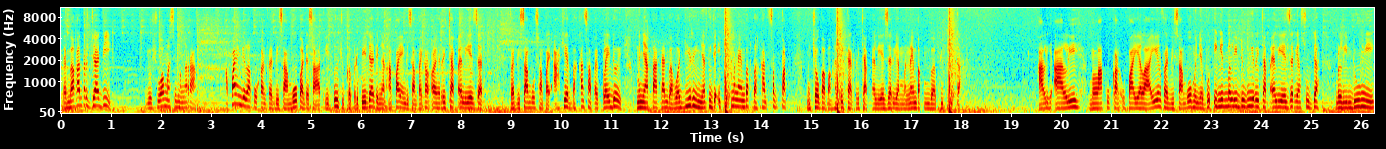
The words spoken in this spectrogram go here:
Tembakan terjadi, Joshua masih mengerang. Apa yang dilakukan Ferdi Sambo pada saat itu juga berbeda dengan apa yang disampaikan oleh Richard Eliezer. Ferdi Sambo sampai akhir bahkan sampai pledoi menyatakan bahwa dirinya tidak ikut menembak bahkan sempat mencoba menghentikan Richard Eliezer yang menembak membabi buta. Alih-alih melakukan upaya lain, Ferdi Sambo menyebut ingin melindungi Richard Eliezer yang sudah melindungi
